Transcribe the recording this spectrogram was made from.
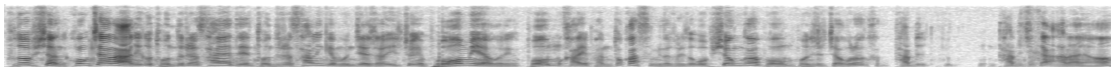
풋옵션 공짜는 아니고 돈 들여 사야 돼. 돈 들여 사는 게 문제죠. 일종의 보험이에요. 그러니까 보험 가입하는 똑같습니다. 그래서 옵션과 보험 본질적으로 다르, 다르지가 않아요.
